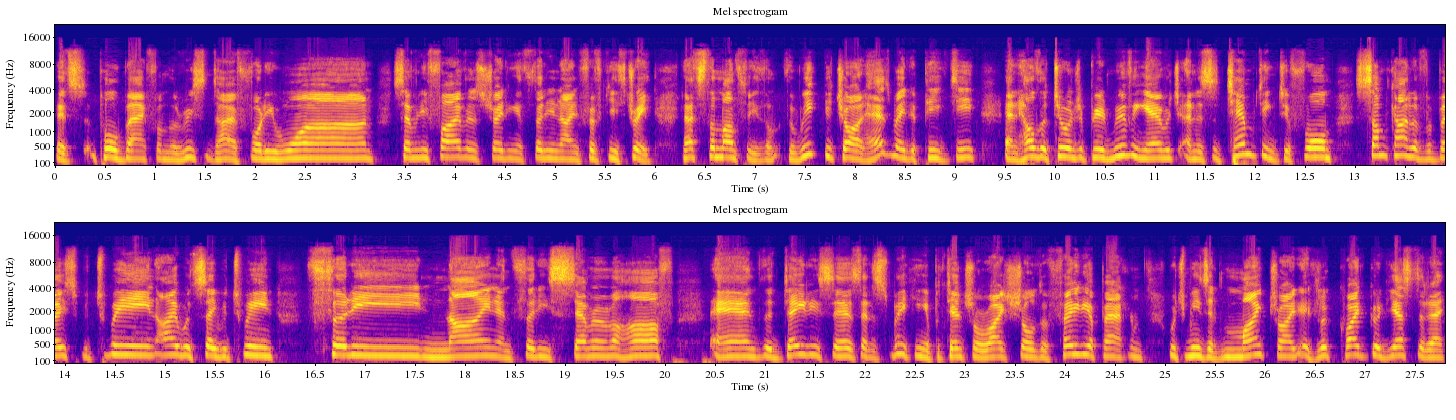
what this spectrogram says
It's pulled back from the recent high of 41.75 and it's trading at 39.53. That's the monthly. The, the weekly chart has made a peak D and held the 200 period moving average and is attempting to form some kind of a base between, I would say, between 39 and 37 and a half. And the daily says that it's making a potential right shoulder failure pattern, which means it might try. It looked quite good yesterday,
